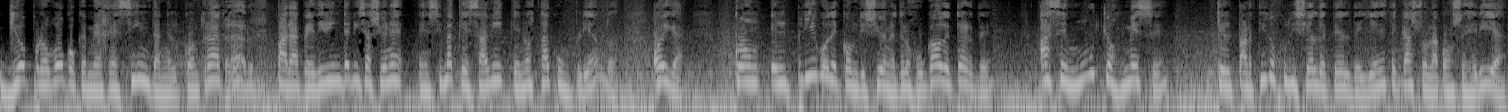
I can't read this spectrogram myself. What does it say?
Yo provoco que me rescindan el contrato Claro. para pedir indemnizaciones encima que sabe que no está cumpliendo. Oiga, con el pliego de condiciones de los juzgados de Terde, hace muchos meses que el Partido Judicial de Telde y en este caso la Consejería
